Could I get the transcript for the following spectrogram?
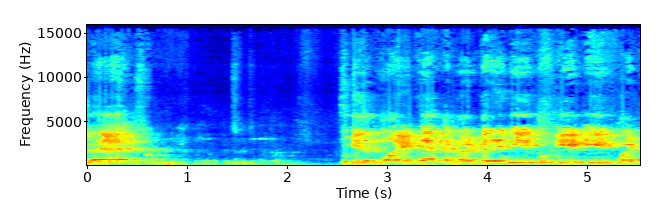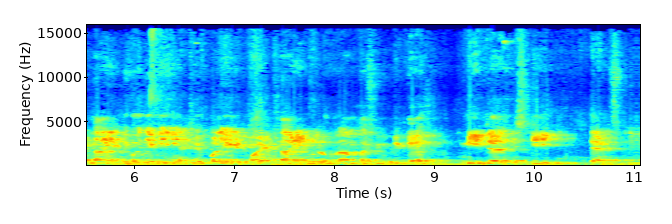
جو ہے چونکہ یہ پوائنٹ ہے کنورٹ کریں گے تو 88.9 بھی ہو جائے گی یا triple eight point nine kilogram per cubic meter اس کی ڈینسٹی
